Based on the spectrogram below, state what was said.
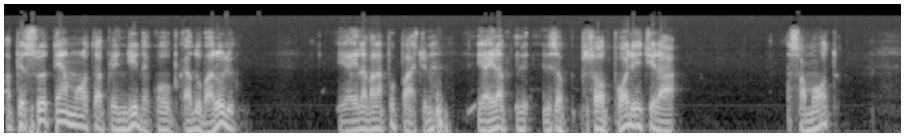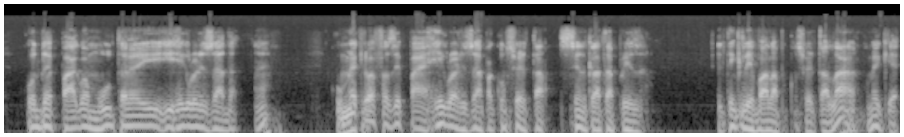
A pessoa tem a moto apreendida com, por causa do barulho, e aí ela vai lá pro pátio, né? E aí ela, ele, só, só pode retirar essa moto quando é pago a multa né, e, e regularizada, né? Como é que ele vai fazer para regularizar, para consertar, sendo que ela está presa? Ele tem que levar lá para consertar lá? Como é que é?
